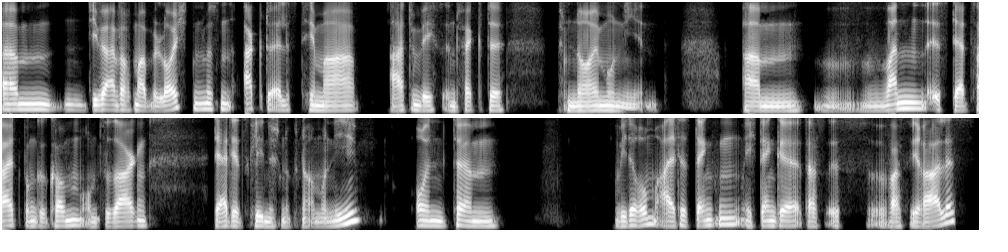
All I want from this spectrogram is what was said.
ähm, die wir einfach mal beleuchten müssen. Aktuelles Thema Atemwegsinfekte, Pneumonien. Ähm, wann ist der Zeitpunkt gekommen, um zu sagen, der hat jetzt klinisch eine Pneumonie und ähm, wiederum altes Denken. Ich denke, das ist was Virales.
